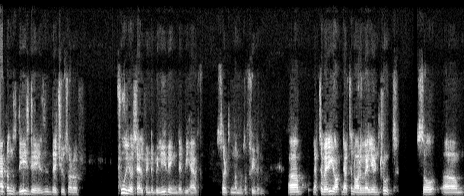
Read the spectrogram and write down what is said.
happens these days is that you sort of fool yourself into believing that we have certain numbers of freedom um, that's a very that's an orwellian truth so um,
